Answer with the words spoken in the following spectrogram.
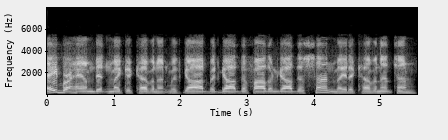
Abraham didn't make a covenant with God, but God the Father and God the Son made a covenant. And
